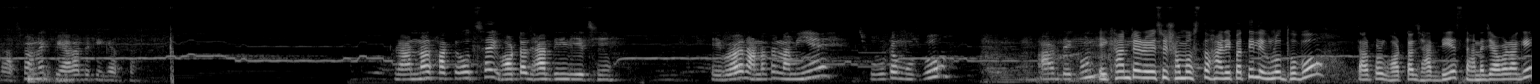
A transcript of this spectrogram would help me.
গাছে অনেক পেয়ারা পেকে গেছে। রান্নার ফাঁকে হচ্ছে, ঘরটা ঝাড় দিয়ে দিয়েছি। এবার রান্নাটা নামিয়ে চুড়োটা মুছবো। আর দেখুন। এখানটা রয়েছে সমস্ত হাঁড়ি পাতিল, এগুলো ধোবো, তারপর ঘরটা ঝাড় দিয়ে স্নানে যাওয়ার আগে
